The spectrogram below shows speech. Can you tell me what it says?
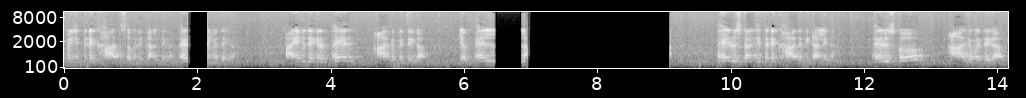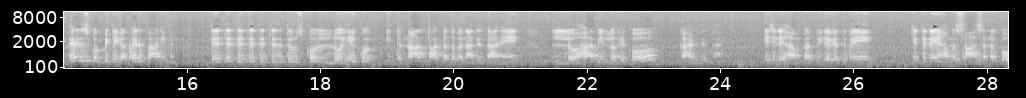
में जितने खाद सब निकाल देगा, फिर पानी में देगा। पानी में देकर फिर आग में देगा। जब फैल फिर उसका जितने खाद निकालेगा, फिर उसको आग में देगा, फिर उसको पिटेगा, फिर पानी में देते देते देते देते उसको लोहे को इतना ताकत बना देता है, लोहा भी लोहे को काट देता है। इसलिए हम भक्ति जगत में जितने हम शासन को,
